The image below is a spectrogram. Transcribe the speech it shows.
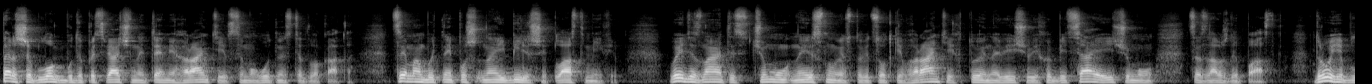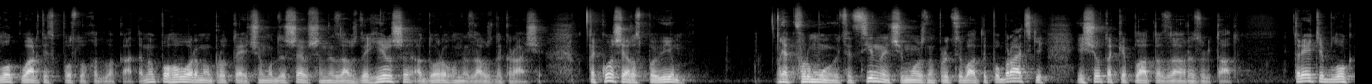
Перший блок буде присвячений темі гарантії всемогутності адвоката. Це, мабуть, найбільший пласт міфів. Ви дізнаєтесь, чому не існує 100% гарантій, хто і навіщо їх обіцяє, і чому це завжди пастка. Другий блок вартість послуг адвоката. Ми поговоримо про те, чому дешевше не завжди гірше, а дорого не завжди краще. Також я розповім. Як формуються ціни, чи можна працювати по-братськи, і що таке плата за результат. Третій блок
